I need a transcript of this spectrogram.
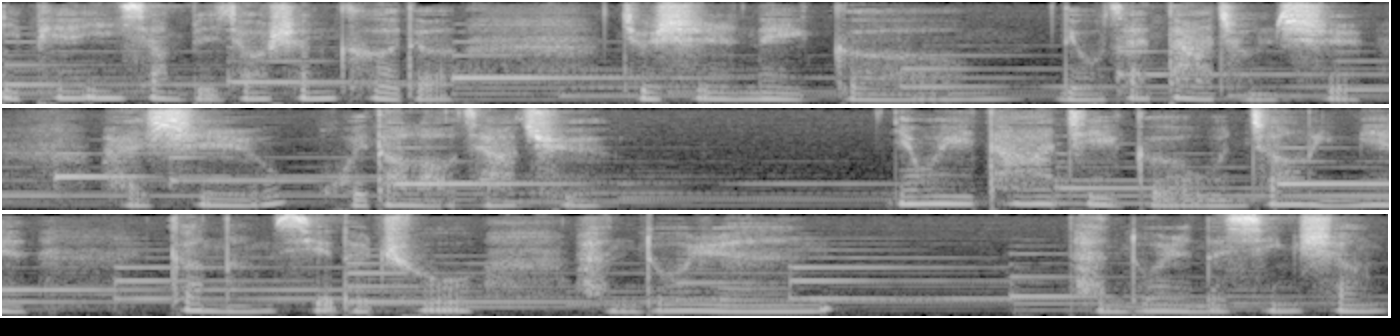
一篇印象比较深刻的，就是那个留在大城市，还是回到老家去？因为他这个文章里面更能写得出很多人很多人的心声。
